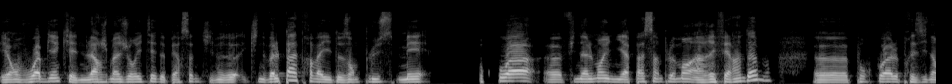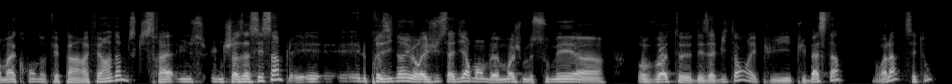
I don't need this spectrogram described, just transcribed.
Et on voit bien qu'il y a une large majorité de personnes qui ne, veulent pas travailler deux ans de plus. Mais pourquoi euh, finalement il n'y a pas simplement un référendum? Pourquoi le président Macron ne fait pas un référendum? Ce qui serait une, chose assez simple. Et, le président, il aurait juste à dire bon, ben moi, je me soumets au vote des habitants et puis, puis basta. Voilà, c'est tout.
